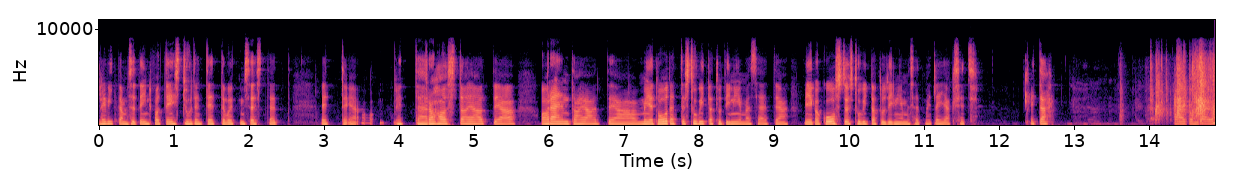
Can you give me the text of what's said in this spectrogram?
levitama seda infot e-student'i ettevõtmisest, et, et, et rahastajad ja arendajad ja meie toodetest huvitatud inimesed ja meiega koostööst huvitatud inimesed meid leiaksid. aitäh. aeg on ka ju.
